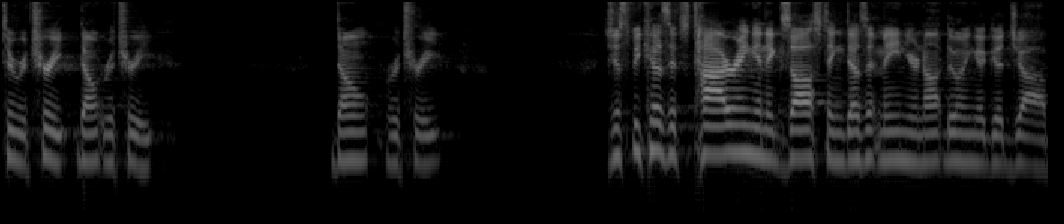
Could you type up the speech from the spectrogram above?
to retreat. Don't retreat. Don't retreat. Just because it's tiring and exhausting doesn't mean you're not doing a good job.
